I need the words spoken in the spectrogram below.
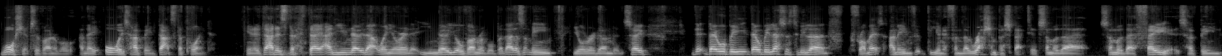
Warships are vulnerable, and they always have been. That's the point. You know, that is the they, and you know that when you're in it, you know you're vulnerable, but that doesn't mean you're redundant. So th- there will be there will be lessons to be learned from it. I mean, you know, from the Russian perspective, some of their some of their failures have been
